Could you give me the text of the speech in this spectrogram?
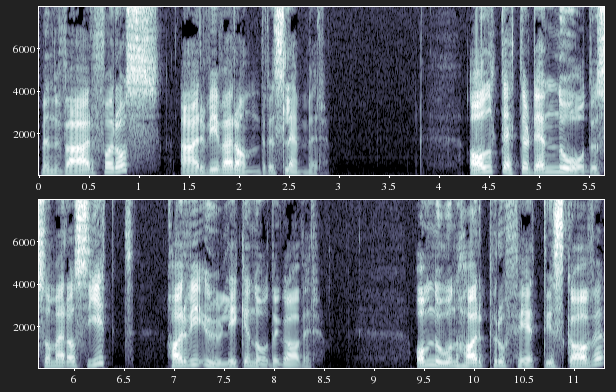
men hver for oss er vi hverandres lemmer. Alt etter den nåde som er oss gitt, har vi ulike nådegaver. Om noen har profetisk gave,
